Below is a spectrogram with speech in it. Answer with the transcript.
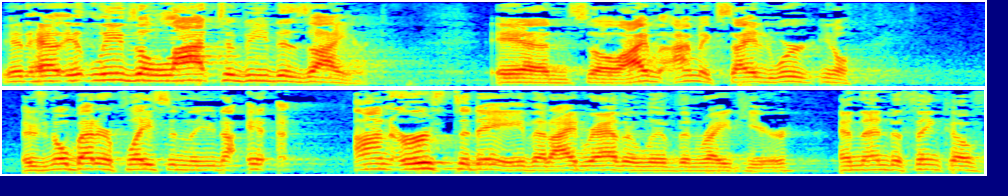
it has, it leaves a lot to be desired. And so I'm, I'm excited. We're, you know, there's no better place in the, on earth today that I'd rather live than right here. And then to think of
